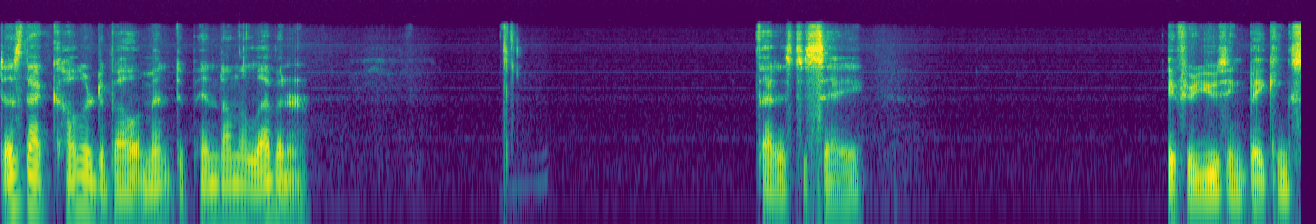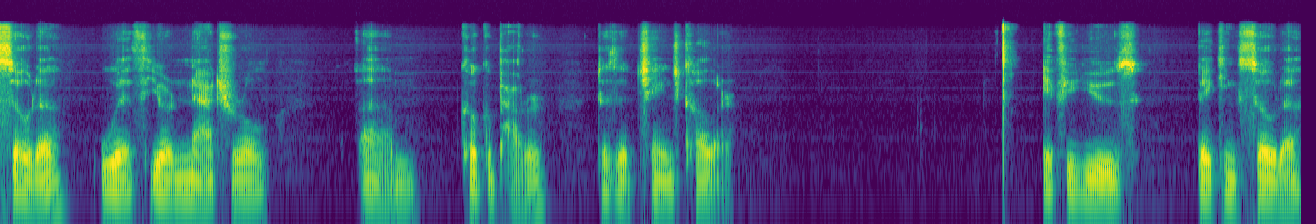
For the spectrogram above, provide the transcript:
Does that color development depend on the leavener? That is to say, if you're using baking soda with your natural um, cocoa powder, does it change color? If you use baking soda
